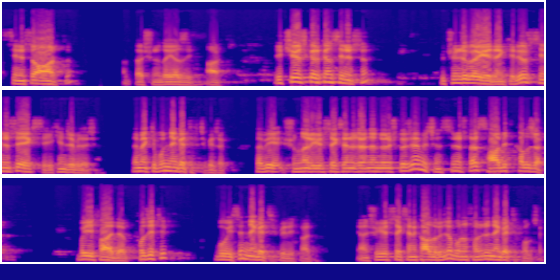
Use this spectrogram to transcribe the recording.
sinüsü artı. Hatta şunu da yazayım. Artı. 240'ın sinüsü üçüncü bölgeye denk geliyor. Sinüsü eksi ikinci bileşen. Demek ki bu negatif çıkacak. Tabii şunları 180 üzerinden dönüştüreceğim için sinüsler sabit kalacak. Bu ifade pozitif, bu ise negatif bir ifade. Yani şu 180'i kaldırınca bunun sonucu negatif olacak.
